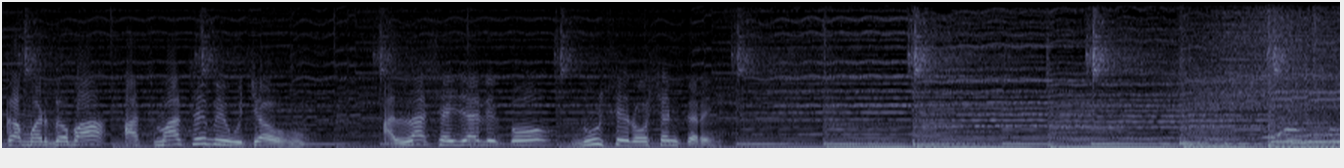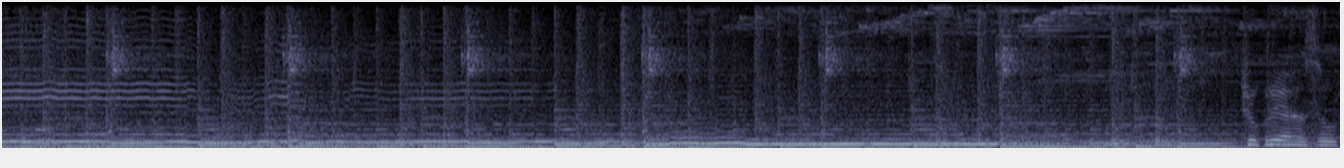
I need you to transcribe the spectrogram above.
हुजूर का मर्तबा आसमान से भी ऊँचा हो। अल्लाह शहजादे को नूर से रोशन करे। शुक्रिया हजूर।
